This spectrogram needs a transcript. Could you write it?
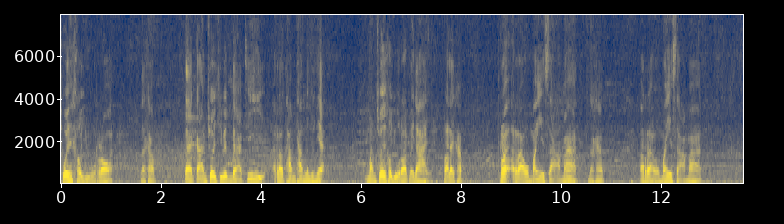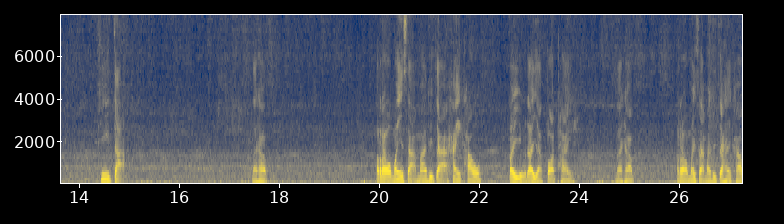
ช่วยให้เขาอยู่รอด นะครับ แต่การช่วยชีวิตแบบที่เราทำทำกันอยู่เนี่ยมันช่วยเขาอยู่รอดไม่ได้ เพราะอะไรครับ เพราะเราไม่สามารถนะครับ เราไม่สามารถที่จะนะครับ เราไม่สามารถที่จะให้เขาไปอยู่ได้อย่างปลอดภัยนะครับ เราไม่สามารถที่จะให้เขา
